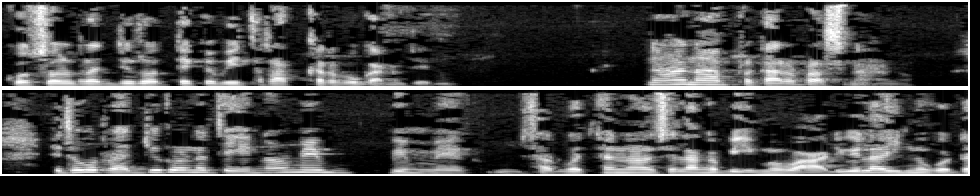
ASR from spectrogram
කොසල් රජුරොත් එක්ක විතරක් කරපු ගණ දෙනවා নানা ප්‍රකාර ප්‍රශ්න අහනවා. එතකොට රජුරණ තේනවා මේ මේ සරුවචනන්ස ළඟ බීම වාඩි වෙලා ඉන්නකොට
